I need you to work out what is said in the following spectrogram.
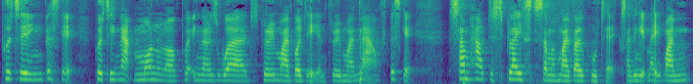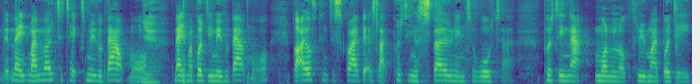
putting biscuit, putting that monologue, putting those words through my body and through my mouth. Biscuit somehow displaced some of my vocal tics. I think it made my it made my motor tics move about more, Yeah. made my body move about more. But I often describe it as like putting a stone into water, putting that monologue through my body,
